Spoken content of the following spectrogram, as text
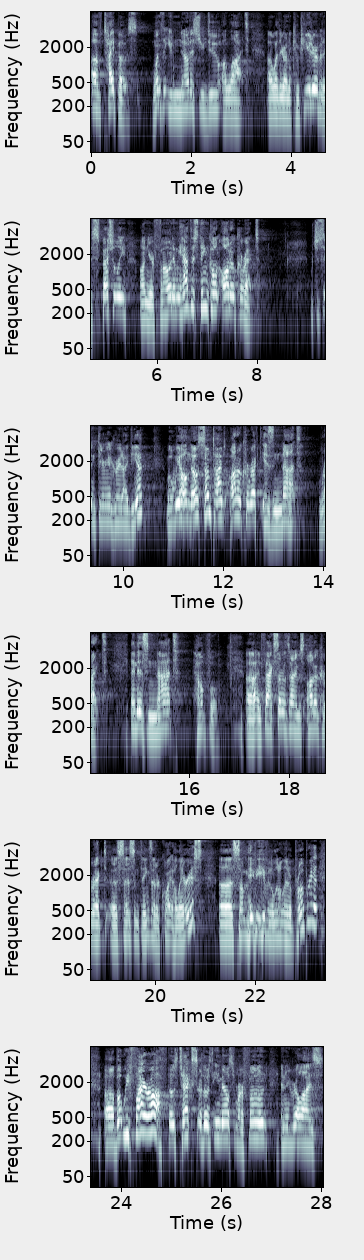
of typos, ones that you notice you do a lot uh, whether you're on a computer, but especially on your phone. And we have this thing called autocorrect, which is in theory a great idea, but we all know sometimes autocorrect is not right and is not helpful. Uh, in fact, sometimes autocorrect uh, says some things that are quite hilarious. Uh, some maybe even a little inappropriate, uh, but we fire off those texts or those emails from our phone and we realize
